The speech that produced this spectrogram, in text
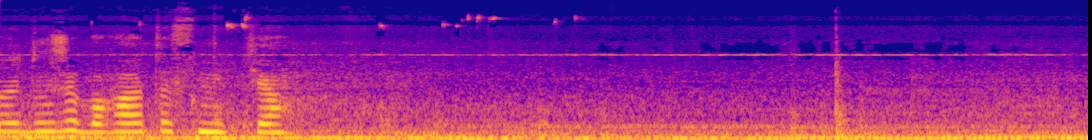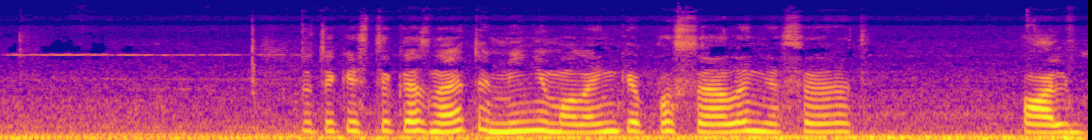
Ой, дуже багато сміття. Тут якесь таке, знаєте, міні-маленьке поселення серед пальм.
